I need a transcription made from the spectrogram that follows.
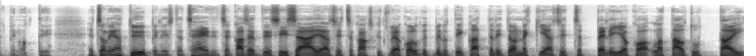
20-30 minuuttia. Että se oli ihan tyypillistä, että sä heitit sen kasetin sisään ja sitten se 20-30 minuuttia kattelit jonnekin ja sitten se peli joko latautui tai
